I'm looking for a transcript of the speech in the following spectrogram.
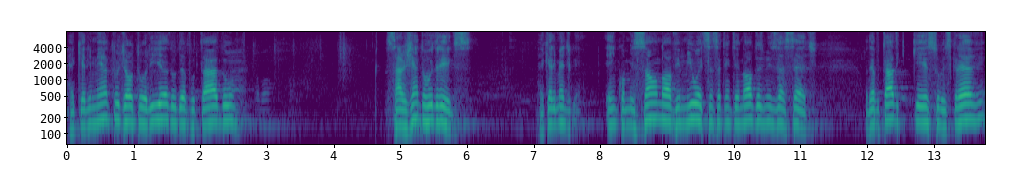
Requerimento de autoria do deputado Sargento Rodrigues. Requerimento em comissão 9.879-2017. O deputado que subscreve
